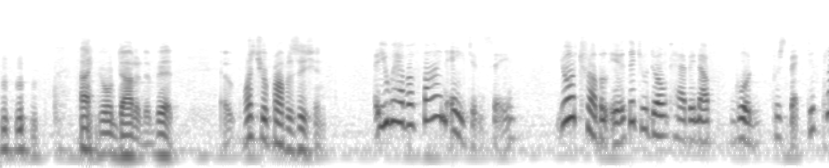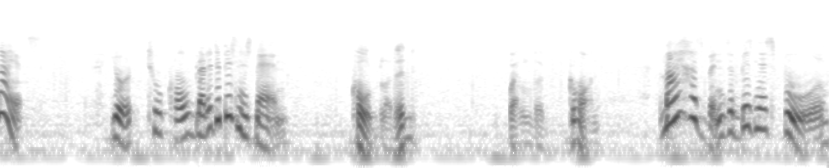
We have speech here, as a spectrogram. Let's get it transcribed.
I don't doubt it a bit. Uh, what's your proposition? You have a fine agency. Your trouble is that you don't have enough good prospective clients. You're too cold-blooded a businessman. Cold-blooded? Well, uh, go on. My husband's a business fool,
